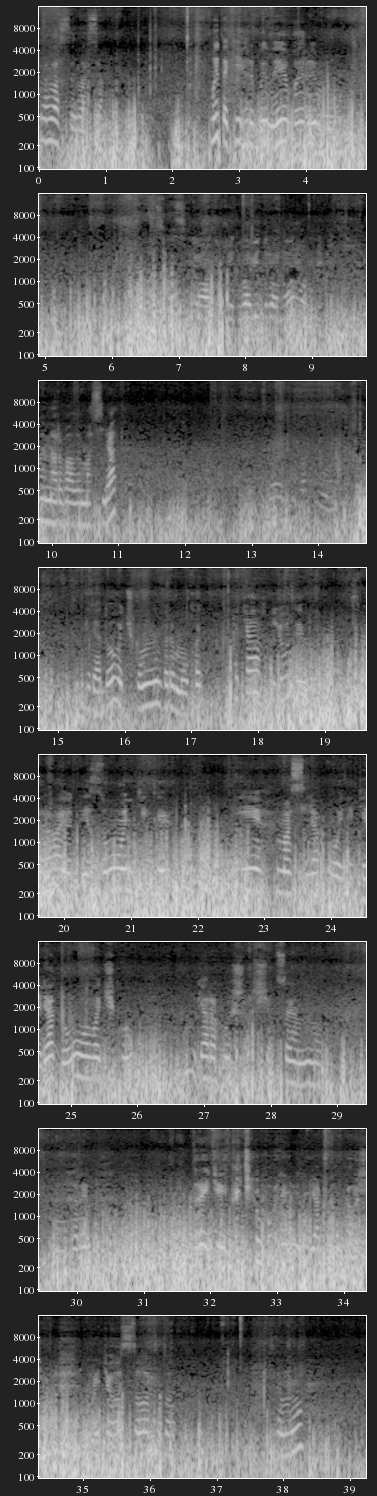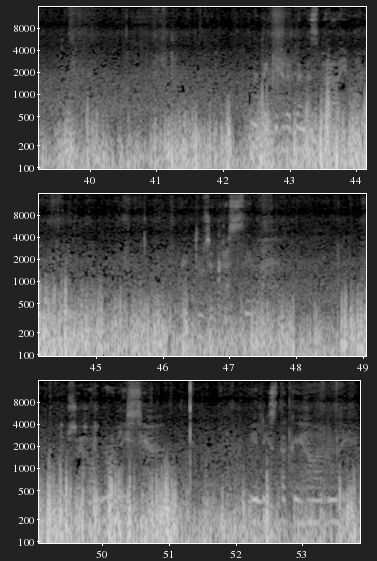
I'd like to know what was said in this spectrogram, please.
Согласилася. Ми такі гриби не беремо. Ми нарвали маслят рядовочку ми не беремо. Хоча люди збирають і зонтики, і масля, ой, які рядовочку. Ну, Я рахую, що це ну, гриб третьої категорії, як то кажуть, третього сорту. Тому ми такі гриби не збираємо. Дуже красиво. Дуже гарно в лісі. І ліс такий гарний.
